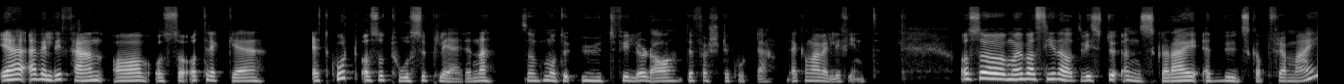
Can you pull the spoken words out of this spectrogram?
Jeg er veldig fan av også å trekke ett kort, og så to supplerende, som på en måte utfyller da det første kortet. Det kan være veldig fint. Og så må jeg bare si da at hvis du ønsker deg et budskap fra meg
